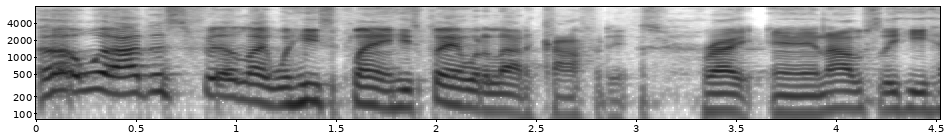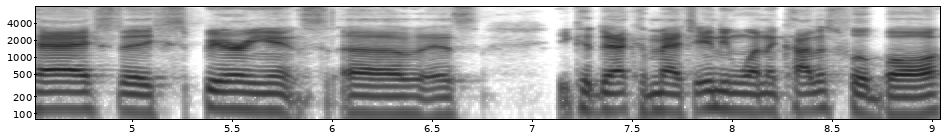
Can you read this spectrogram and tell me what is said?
Uh, well, I just feel like when he's playing, he's playing with a lot of confidence, right? And obviously, he has the experience of as he could that could match anyone in college football.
